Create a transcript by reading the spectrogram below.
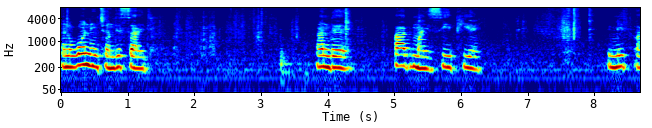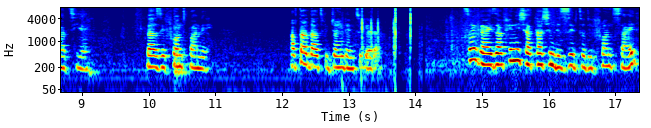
and one inch on this side and uh, add my zip here the mid part here. That's the front panel. After that we join them together. So guys I finished attaching the zip to the front side.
